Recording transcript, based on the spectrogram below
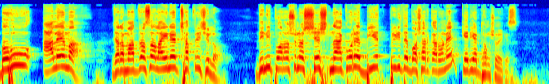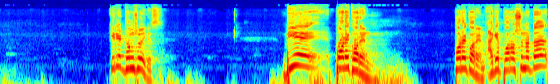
বহু আলেমা, যারা মাদ্রাসা লাইনের ছাত্রী ছিল, দিনই পড়াশোনা শেষ না করে বিয়ে পিড়িতে বসার কারণে কেরিয়ার ধ্বংস হয়ে গেছে। কেরিয়ার ধ্বংস হয়ে গেছে। বিয়ে পরে করেন পরে করেন। আগে পড়াশোনাটা,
